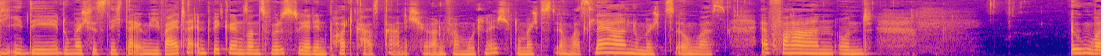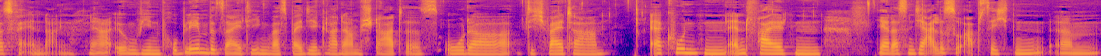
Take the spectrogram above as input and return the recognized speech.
die Idee, du möchtest dich da irgendwie weiterentwickeln, sonst würdest du ja den Podcast gar nicht hören, vermutlich. Du möchtest irgendwas lernen, du möchtest irgendwas erfahren und irgendwas verändern, ja, irgendwie ein Problem beseitigen, was bei dir gerade am Start ist oder dich weiter erkunden, entfalten. Ja, das sind ja alles so Absichten. Ähm,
